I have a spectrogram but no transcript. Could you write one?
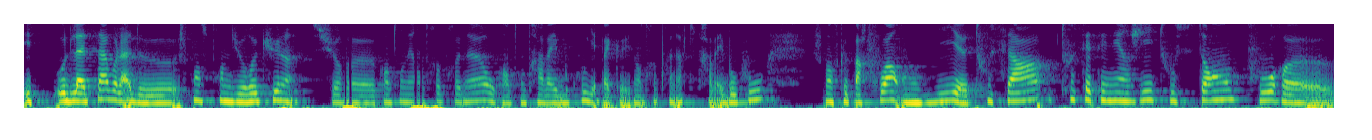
et au-delà de ça, voilà, de, je pense prendre du recul sur euh, quand on est entrepreneur ou quand on travaille beaucoup. Il n'y a pas que les entrepreneurs qui travaillent beaucoup. Je pense que parfois on se dit euh, tout ça, toute cette énergie, tout ce temps pour euh,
